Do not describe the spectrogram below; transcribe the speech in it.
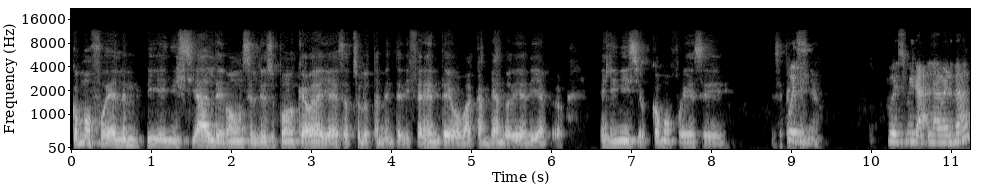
¿Cómo fue el MVP inicial de Bouncel? Yo supongo que ahora ya es absolutamente diferente o va cambiando día a día, pero el inicio, ¿cómo fue ese, ese pues pequeño? Pues, pues, mira, la verdad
